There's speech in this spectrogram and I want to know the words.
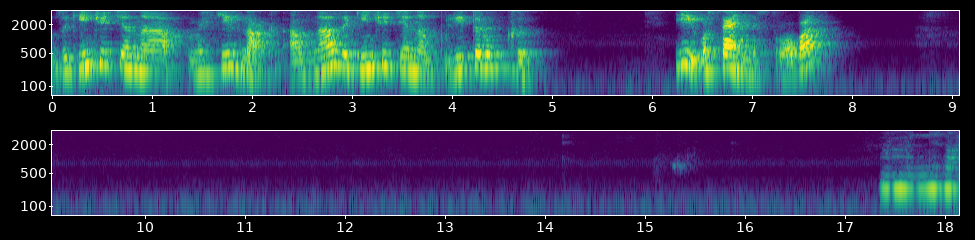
закінчується на м'який знак, а в нас закінчується на літеру К. І остання спроба. Не знаю.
